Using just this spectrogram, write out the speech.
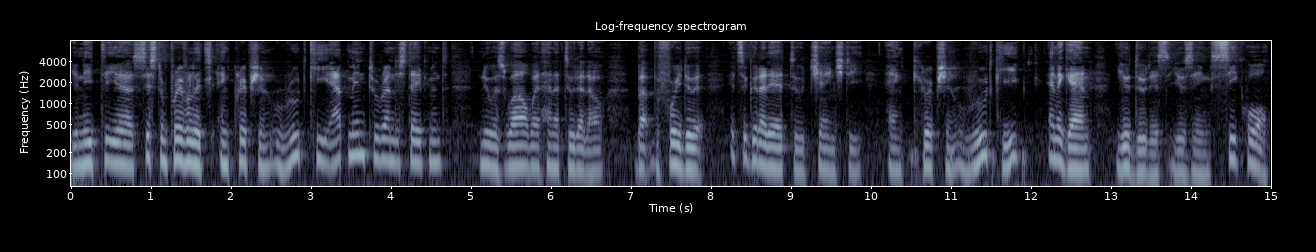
You need the uh, system privilege encryption root key admin to run the statement, new as well with HANA 2.0, but before you do it, it's a good idea to change the encryption root key, and again, you do this using SQL.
